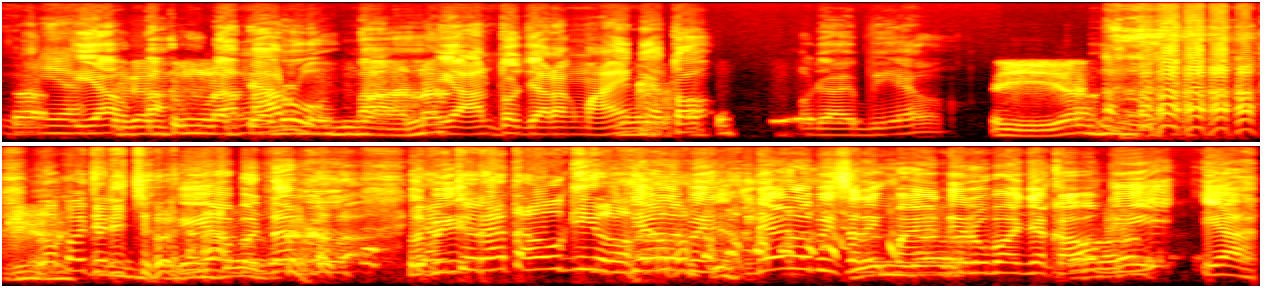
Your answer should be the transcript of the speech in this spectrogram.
Kak? Iya. Iya, tergantung nggak latihan ngaruh. gimana. ya Anto jarang main ya toh. Udah IBL. iya Lo kok jadi curhat? Iya bener. Yang Lebih curhat Augie loh. dia lebih dia lebih sering main di rumahnya Kaugi. Ya,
